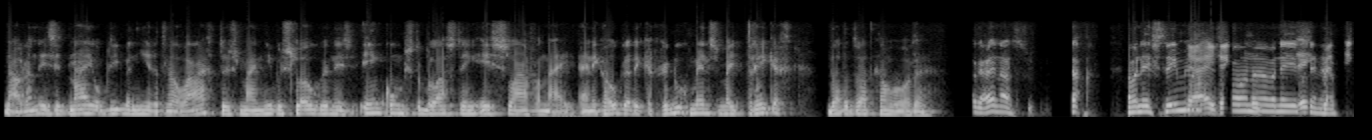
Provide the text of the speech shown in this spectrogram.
Nou, dan is het mij op die manier het wel waard. Dus mijn nieuwe slogan is inkomstenbelasting is slavernij. En ik hoop dat ik er genoeg mensen mee trigger dat het wat kan worden. Oké, nou, ja. En wanneer stream je? Ja, ik denk gewoon dat- eh, wanneer je zin hebt?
